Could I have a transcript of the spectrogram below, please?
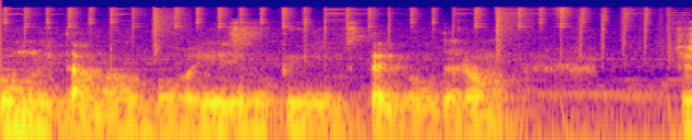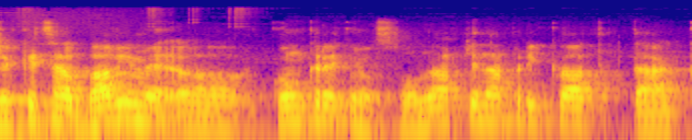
komunitám alebo jednotlivým stakeholderom. Čiže keď sa bavíme konkrétne o Slovnafte napríklad, tak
